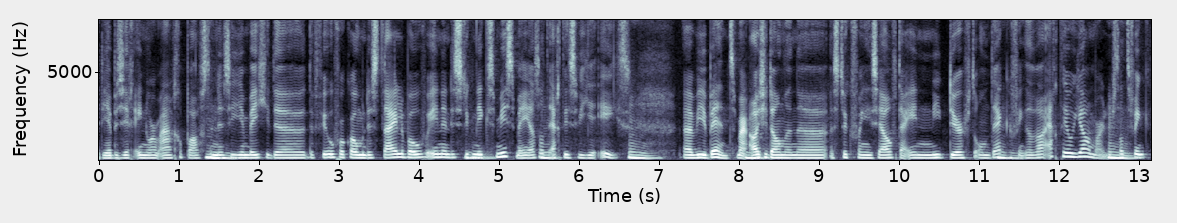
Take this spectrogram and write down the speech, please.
die hebben zich enorm aangepast. En dan mm. zie je een beetje de, de veel voorkomende stijlen bovenin. En er is natuurlijk mm. niks mis mee als dat mm. echt is wie je is. Uh, wie je bent. Maar als je dan een, uh, een, stuk van jezelf daarin niet durft te ontdekken, vind ik dat wel echt heel jammer. Dus dat vind ik,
